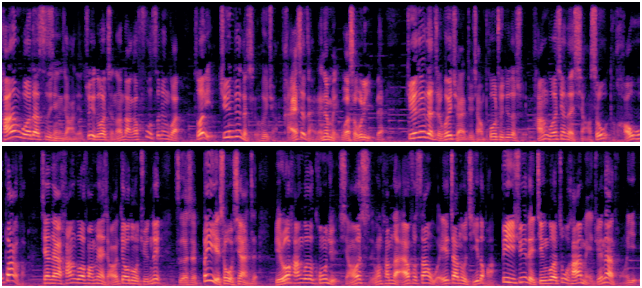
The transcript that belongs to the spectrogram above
韩国的四星将军最多只能当个副司令官，所以军队的指挥权还是在人家美国手里的。军队的指挥权就像泼出去的水，韩国现在想收都毫无办法。现在韩国方面想要调动军队，则是备受限制。比如韩国的空军想要使用他们的 F 三五 A 战斗机的话，必须得经过驻韩美军的同意，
